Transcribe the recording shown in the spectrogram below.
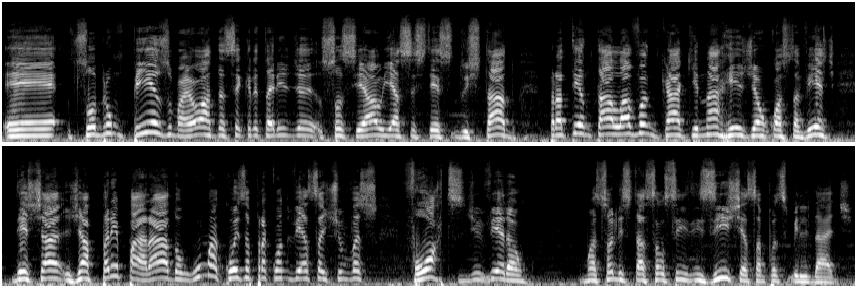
é, sobre um peso maior da Secretaria de Social e Assistência do Estado para tentar alavancar aqui na região Costa Verde, deixar já preparado alguma coisa para quando vier essas chuvas fortes de verão. Uma solicitação se existe essa possibilidade.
